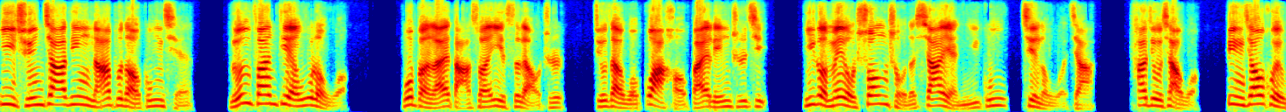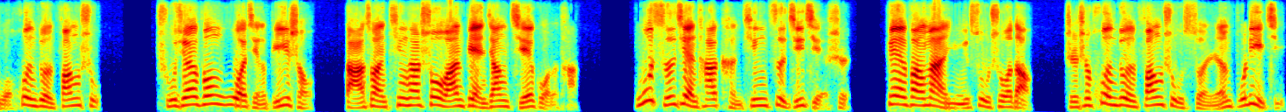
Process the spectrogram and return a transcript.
一群家丁拿不到工钱，轮番玷污了我。我本来打算一死了之，就在我挂好白绫之际，一个没有双手的瞎眼尼姑进了我家，他救下我，并教会我混沌方术。楚玄风握紧了匕首，打算听他说完，便将结果了他。吴慈见他肯听自己解释，便放慢语速说道：“只是混沌方术损人不利己，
